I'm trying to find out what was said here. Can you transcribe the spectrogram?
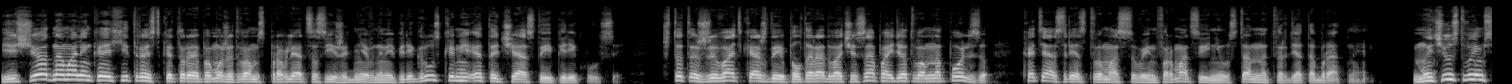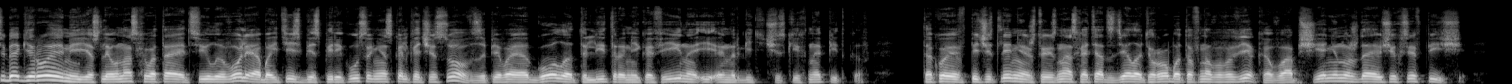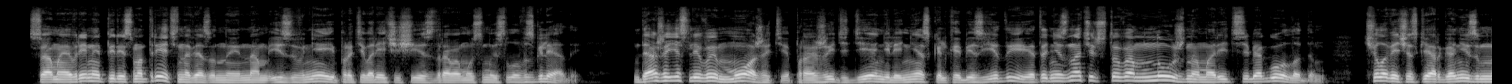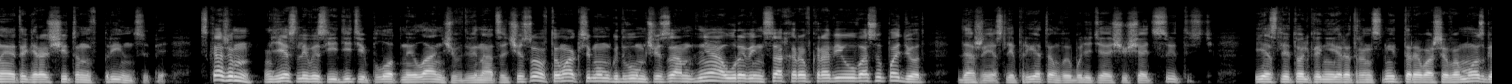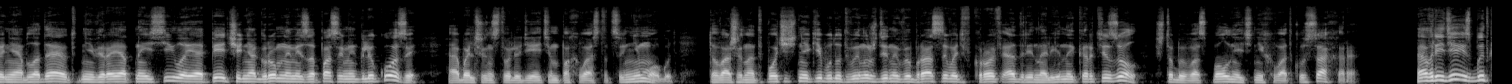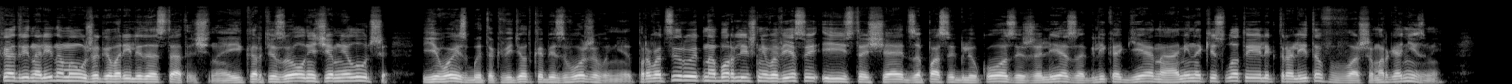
Еще одна маленькая хитрость, которая поможет вам справляться с ежедневными перегрузками, это частые перекусы. Что-то жевать каждые полтора-два часа пойдет вам на пользу, хотя средства массовой информации неустанно твердят обратное. Мы чувствуем себя героями, если у нас хватает силы воли обойтись без перекуса несколько часов, запивая голод литрами кофеина и энергетических напитков. Такое впечатление, что из нас хотят сделать роботов нового века, вообще не нуждающихся в пище. Самое время пересмотреть навязанные нам извне и противоречащие здравому смыслу взгляды. Даже если вы можете прожить день или несколько без еды, это не значит, что вам нужно морить себя голодом. Человеческий организм на это не рассчитан в принципе. Скажем, если вы съедите плотный ланч в 12 часов, то максимум к двум часам дня уровень сахара в крови у вас упадет, даже если при этом вы будете ощущать сытость. Если только нейротрансмиттеры вашего мозга не обладают невероятной силой, а печень огромными запасами глюкозы, а большинство людей этим похвастаться не могут, то ваши надпочечники будут вынуждены выбрасывать в кровь адреналин и кортизол, чтобы восполнить нехватку сахара. О вреде избытка адреналина мы уже говорили достаточно, и кортизол ничем не лучше. Его избыток ведет к обезвоживанию, провоцирует набор лишнего веса и истощает запасы глюкозы, железа, гликогена, аминокислот и электролитов в вашем организме.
